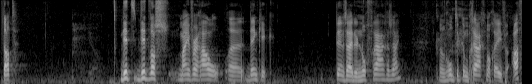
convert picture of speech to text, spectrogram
dat. Dit, dit was mijn verhaal, eh, denk ik, tenzij er nog vragen zijn. Dan rond ik hem graag nog even af,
